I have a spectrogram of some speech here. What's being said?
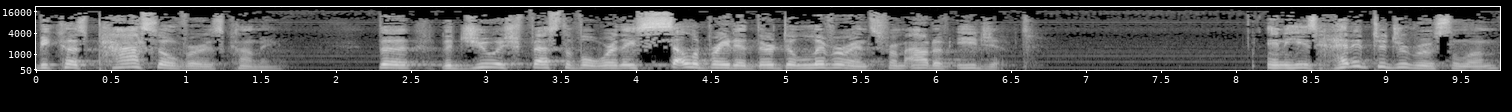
because Passover is coming the, the Jewish festival where they celebrated their deliverance from out of Egypt. And he's headed to Jerusalem.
